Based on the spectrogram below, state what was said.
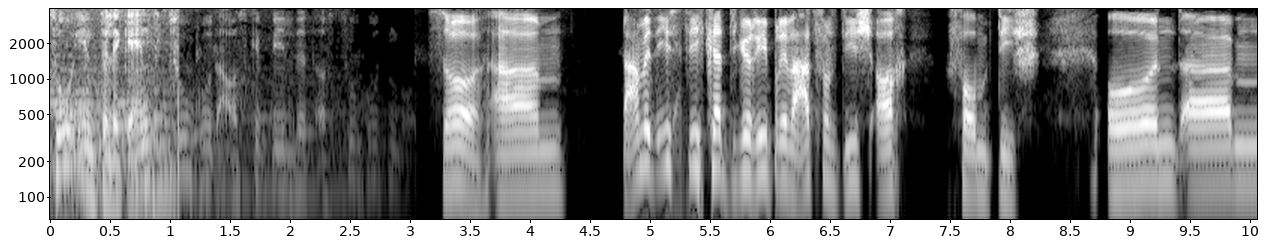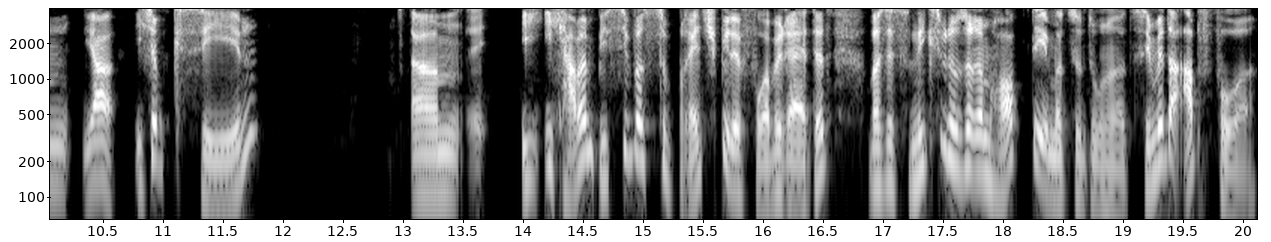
zu intelligent, zu gut ausgebildet, aus zu gutem Wohlhabenden So, ähm, damit ist die Kategorie privat vom Tisch auch vom Tisch. Und ähm, ja, ich habe gesehen, ähm, ich, ich habe ein bisschen was zu Brettspiele vorbereitet, was jetzt nichts mit unserem Hauptthema zu tun hat. Sind wir da up for?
